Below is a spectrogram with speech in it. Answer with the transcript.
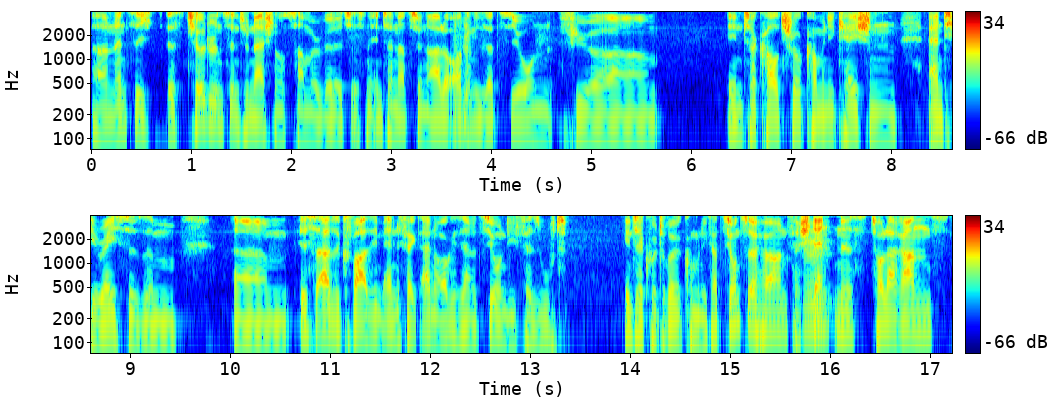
Äh, nennt sich ist Children's International Summer Village. Ist eine internationale mhm. Organisation für ähm, Intercultural Communication, Anti-Racism. Ähm, ist also quasi im Endeffekt eine Organisation, die versucht, interkulturelle Kommunikation zu erhören, Verständnis, mhm. Toleranz.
